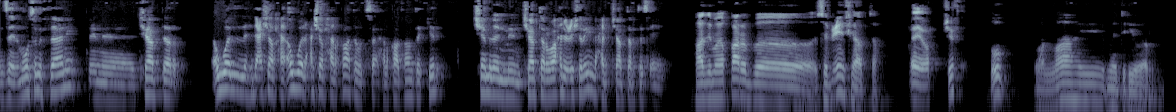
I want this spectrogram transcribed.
زين الموسم الثاني من شابتر أول 11 ح... أول 10 حلقات أو 9 حلقات ما متذكر شملا من شابتر 21 لحد شابتر 90 هذه ما يقارب آه، 70 شابتر أيوه شفت؟ أوب والله ما أدري والله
